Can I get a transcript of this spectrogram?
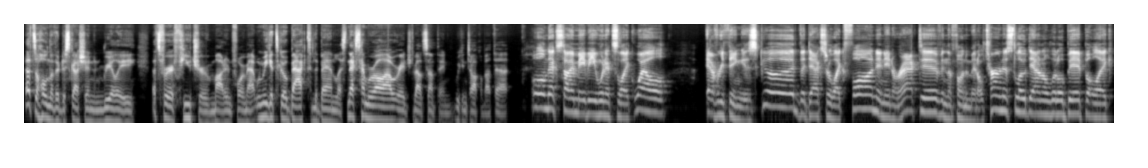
that's a whole nother discussion. And really, that's for a future modern format when we get to go back to the ban list. Next time we're all outraged about something, we can talk about that. Well, next time, maybe when it's like, well, everything is good, the decks are like fun and interactive, and the fundamental turn is slowed down a little bit, but like,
